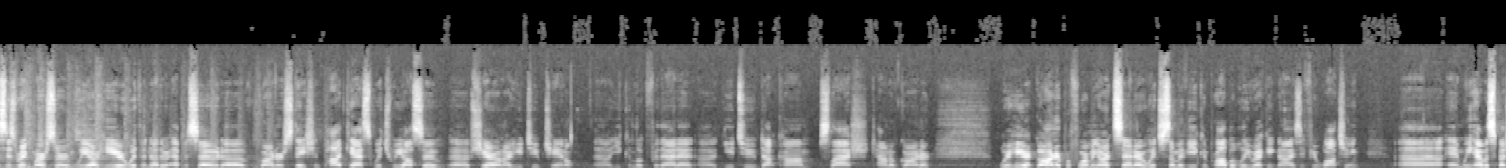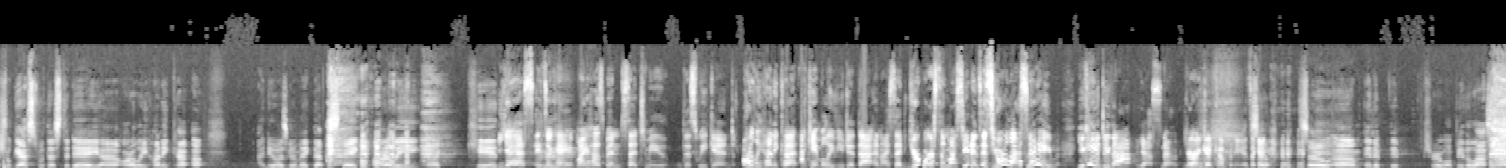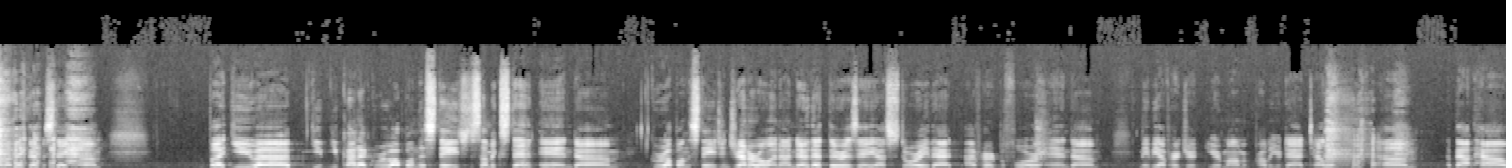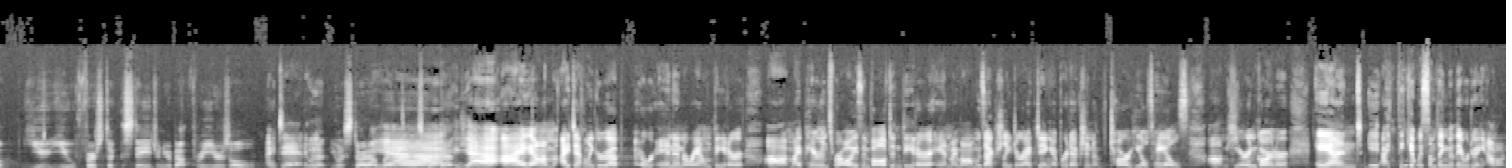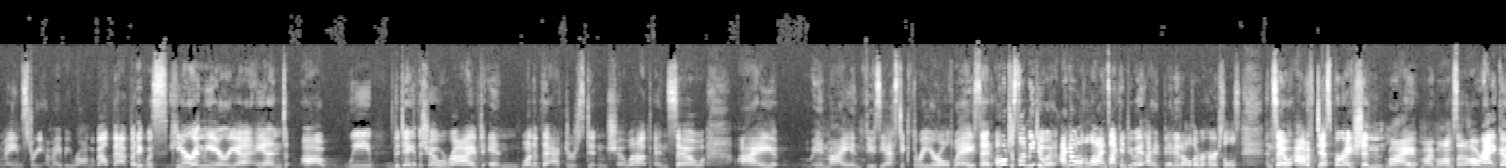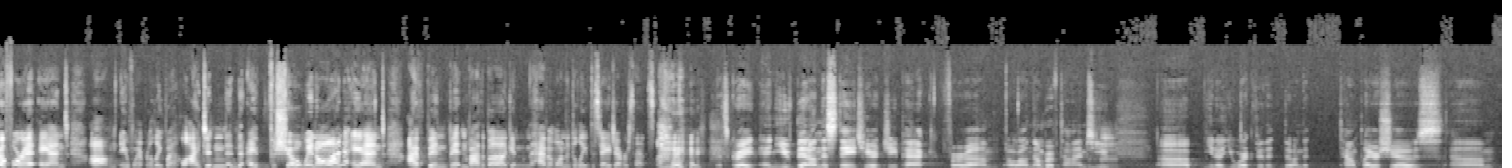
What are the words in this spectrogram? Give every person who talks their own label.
Speaker 1: this is Rick Mercer, and we are here with another episode of Garner Station Podcast, which we also uh, share on our YouTube channel. Uh, you can look for that at uh, youtube.com slash town of Garner. We're here at Garner Performing Arts Center, which some of you can probably recognize if you're watching. Uh, and we have a special guest with us today, uh, Arlie Honeycutt. Uh, I knew I was going to make that mistake. Arlie uh, Kidd.
Speaker 2: Yes, it's okay. My husband said to me this weekend, Arlie Honeycutt, I can't believe you did that. And I said, You're worse than my students. It's your last name. You can't do that. Yes, no, you're in good company. It's okay.
Speaker 1: So, so um, and it, it, sure it won't be the last time I make that mistake. Um, but you, uh, you, you kind of grew up on this stage to some extent, and um, grew up on the stage in general. And I know that there is a, a story that I've heard before, and um, maybe I've heard your, your mom or probably your dad tell it um, about how you you first took the stage when you were about three years old.
Speaker 2: I did.
Speaker 1: You want to you want to start out by
Speaker 2: yeah,
Speaker 1: telling us about that?
Speaker 2: Yeah, I um I definitely grew up in and around theater. Uh, my parents were always involved in theater, and my mom was actually directing a production of Tar Heel Tales um, here in Garner, and it, I think it was something that they were doing out on Main Street. I may be wrong about that, but it was here in the area, and uh, we the day of the show arrived, and one of the actors didn't show up, and so I in my enthusiastic three year old way, said, Oh, just let me do it. I know all the lines. I can do it. I had been at all the rehearsals. And so, out of desperation, my, my mom said, All right, go for it. And um, it went really well. I didn't, I, the show went on, and I've been bitten by the bug and haven't wanted to leave the stage ever since.
Speaker 1: That's great. And you've been on this stage here at GPAC for um, a number of times. Mm-hmm. You, uh, you know, you work through the, the on the town player shows. Um,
